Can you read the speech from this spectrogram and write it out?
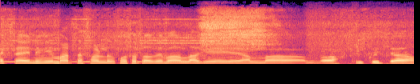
একটা এনিমি মারতে পারলে কতটা যে ভালো লাগে। আল্লাহ আল্লাহ কি কইতাম?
